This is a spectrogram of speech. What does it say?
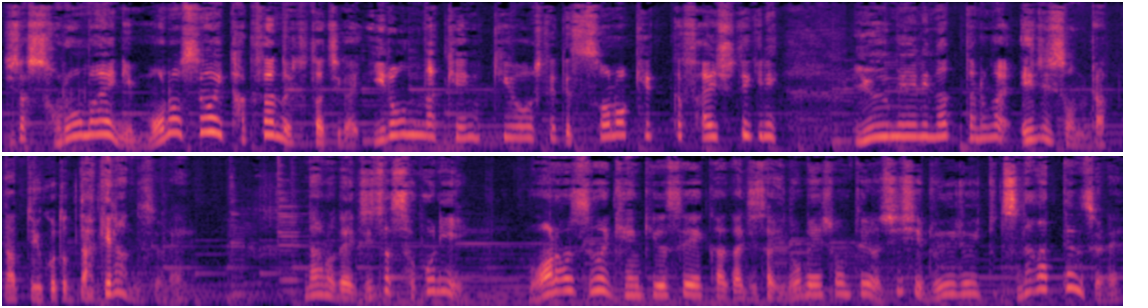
実はその前にものすごいたくさんの人たちがいろんな研究をしててその結果最終的に有名になったのがエジソンだったっていうことだけなんですよね。なので実はそこにものすごい研究成果が実はイノベーションというのは獅子類類とつながってるんですよね。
